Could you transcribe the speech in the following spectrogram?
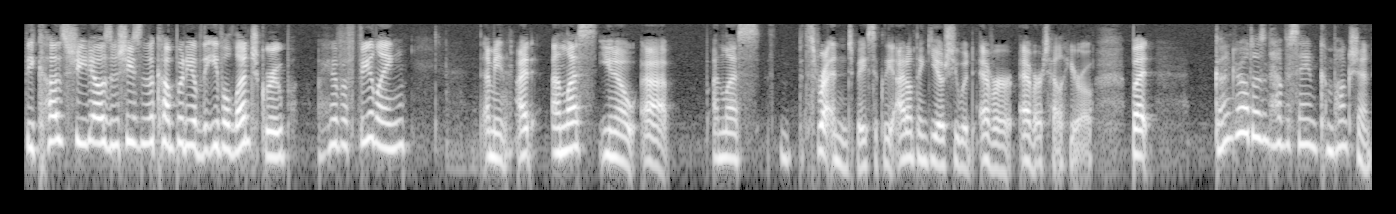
because she knows and she's in the company of the evil lunch group, I have a feeling. I mean, I, unless, you know, uh, unless threatened, basically, I don't think Yoshi would ever, ever tell Hiro. But Gun Girl doesn't have the same compunction.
